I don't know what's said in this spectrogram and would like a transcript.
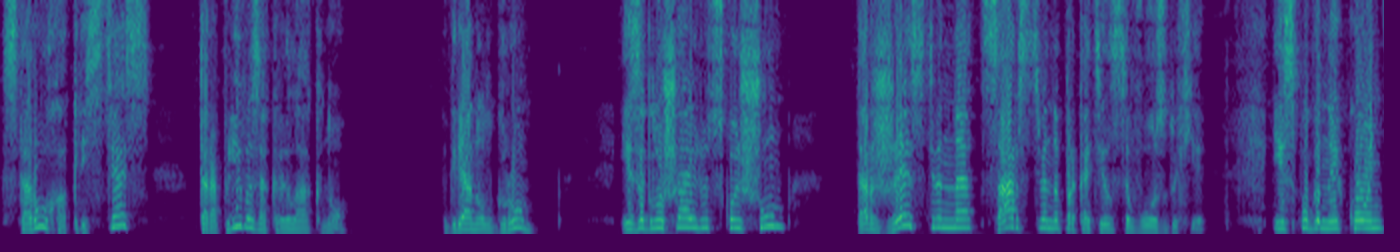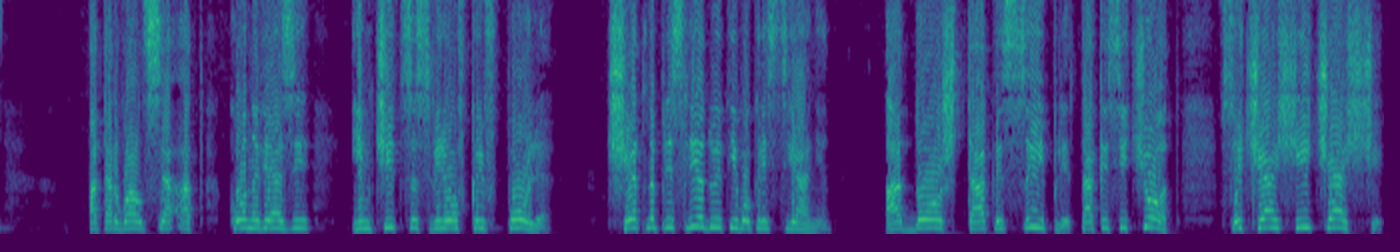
Старуха, крестясь, торопливо закрыла окно. Грянул гром, и, заглушая людской шум, торжественно, царственно прокатился в воздухе. Испуганный конь оторвался от коновязи и мчится с веревкой в поле. Тщетно преследует его крестьянин. А дождь так и сыплет, так и сечет, все чаще и чаще,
